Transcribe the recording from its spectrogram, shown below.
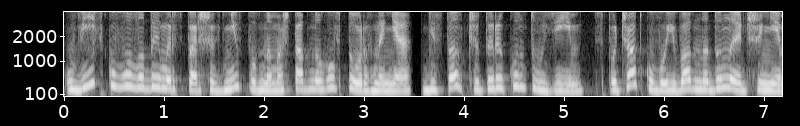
У війську Володимир з перших днів повномасштабного вторгнення дістав чотири контузії. Спочатку воював на Донеччині.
